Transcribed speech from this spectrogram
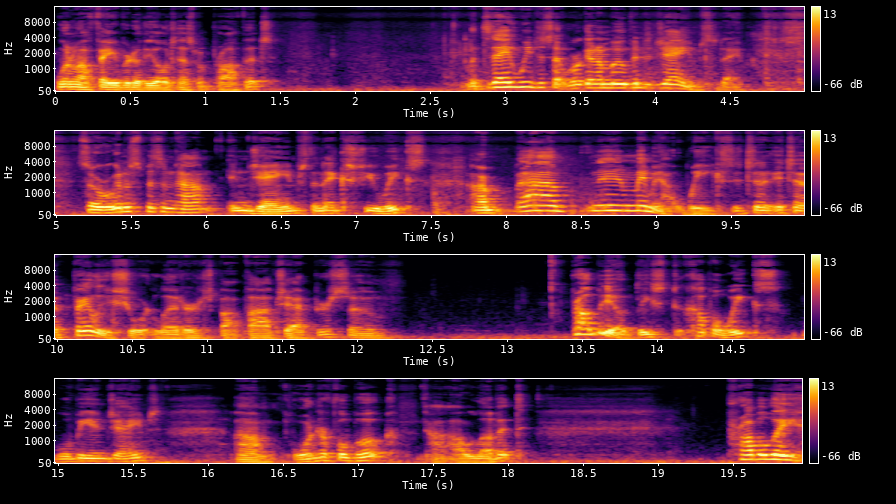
one of my favorite of the Old Testament prophets. But today we just we're going to move into James today, so we're going to spend some time in James the next few weeks. Um, uh, maybe not weeks. It's a it's a fairly short letter. It's about five chapters, so probably at least a couple weeks we'll be in James. Um, wonderful book. I, I, love it. Probably,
